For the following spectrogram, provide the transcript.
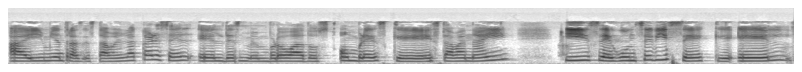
ahí mientras estaba en la cárcel, él desmembró a dos hombres que estaban ahí y según se dice que él,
